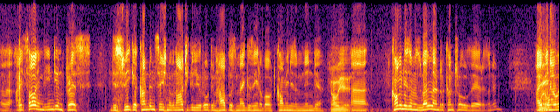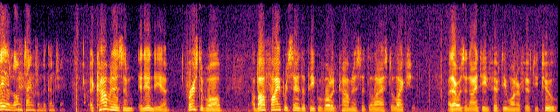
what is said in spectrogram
Uh, I saw in the Indian press this week a condensation of an article you wrote in Harper's Magazine about communism in India. Oh, yes. Uh, communism is well under control there, isn't it? I've Well- been away a long time from the country. Uh, communism in India, first of all, about 5% of the people voted communist at the last election. Uh, that was in 1951 or 52.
